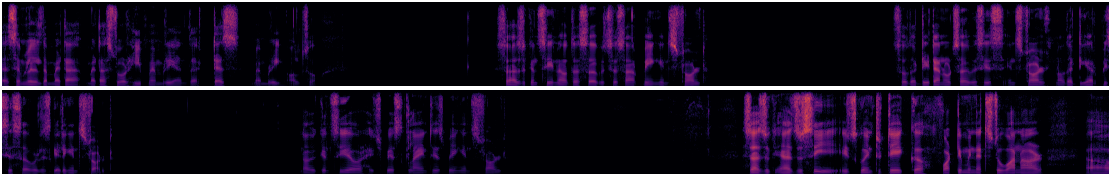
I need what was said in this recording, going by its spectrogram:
Uh, similarly the meta meta store heap memory and the Tez memory also. So as you can see now the services are being installed. So the data node service is installed. Now the DRPC server is getting installed now you can see our HBase client is being installed. So as you, as you see it's going to take uh, 40 minutes to one hour uh,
